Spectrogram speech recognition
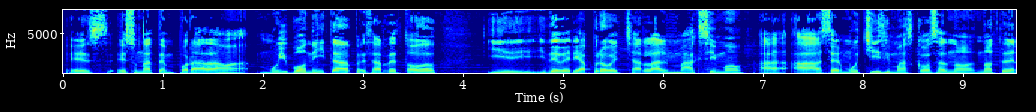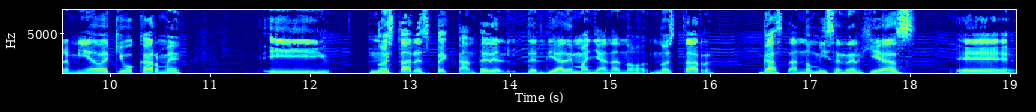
Es, es una temporada muy bonita a pesar de todo y, debería aprovecharla al máximo, a hacer muchísimas cosas, no, no tener miedo a equivocarme y no estar expectante del, del día de mañana, no, no estar gastando mis energías eh,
